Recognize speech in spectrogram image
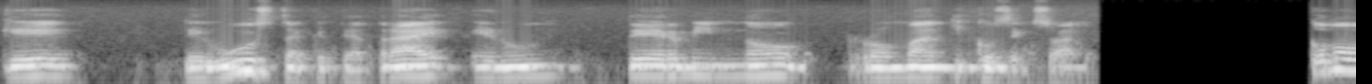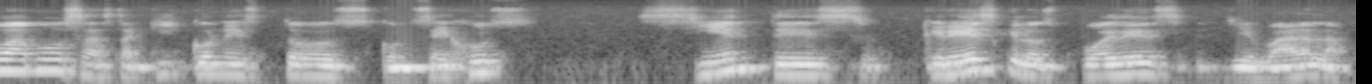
que te gusta, que te atrae en un término romántico sexual. ¿Cómo vamos hasta aquí con estos consejos? ¿Sientes, crees que los puedes llevar a la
